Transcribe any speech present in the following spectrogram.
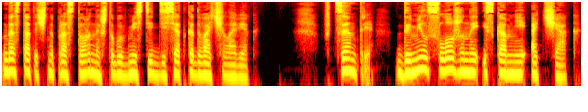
достаточно просторной, чтобы вместить десятка-два человек. В центре дымил сложенный из камней очаг.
